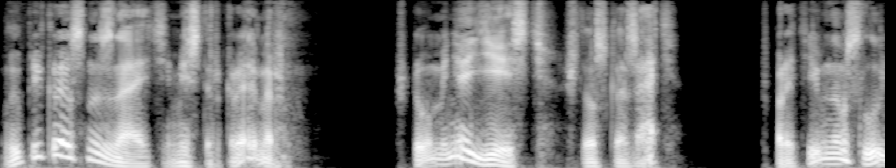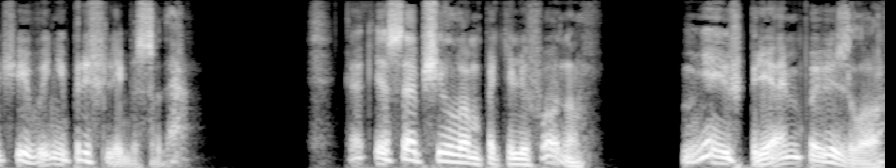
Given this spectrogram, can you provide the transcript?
«Вы прекрасно знаете, мистер Крэмер, что у меня есть что сказать. В противном случае вы не пришли бы сюда. Как я сообщил вам по телефону, мне и впрямь повезло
